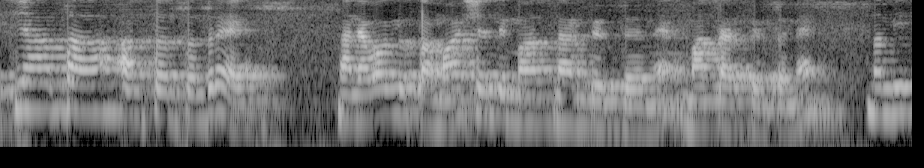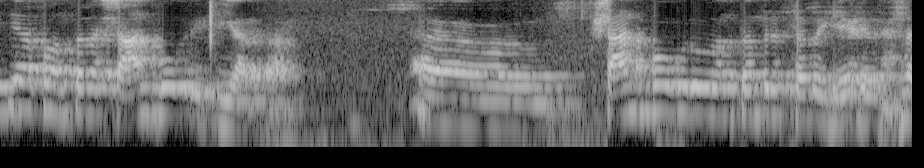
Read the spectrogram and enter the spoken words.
ಇತಿಹಾಸ ಅಂತಂತಂದರೆ ನಾನು ಯಾವಾಗಲೂ ತಮಾಷೆಯಲ್ಲಿ ಮಾತನಾಡ್ತಿರ್ತೇನೆ, ಮಾತಾಡ್ತಿರ್ತೇನೆ. ನಮ್ಮ ಇತಿಹಾಸ ಒಂಥರ ಶಾನ್ಭೋಗ್ರ ಇತಿಹಾಸ. ಶಾನ್ಭೋಗರು ಅಂತಂದ್ರೆ ಸರ್ ಹೇಳಿದ್ರಲ್ಲ,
